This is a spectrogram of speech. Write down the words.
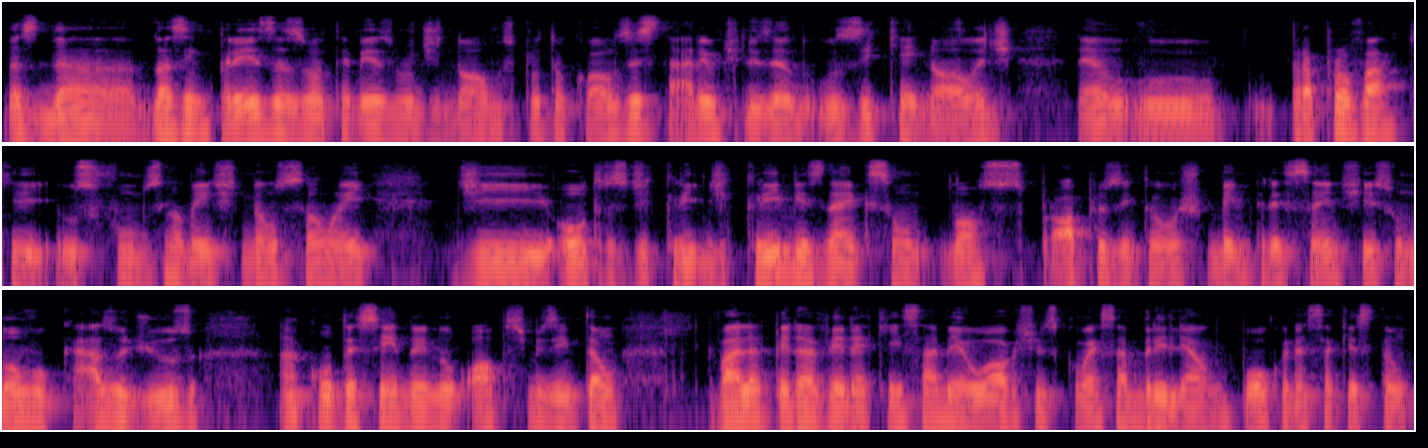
das, da, das empresas ou até mesmo de novos protocolos estarem utilizando o ZK Knowledge, né, para provar que os fundos realmente não são aí de outras de, de crimes, né, que são nossos próprios, então eu acho bem interessante isso, um novo caso de uso acontecendo aí no Optimus, então vale a pena ver, né, quem sabe o Optimus começa a brilhar um pouco nessa questão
